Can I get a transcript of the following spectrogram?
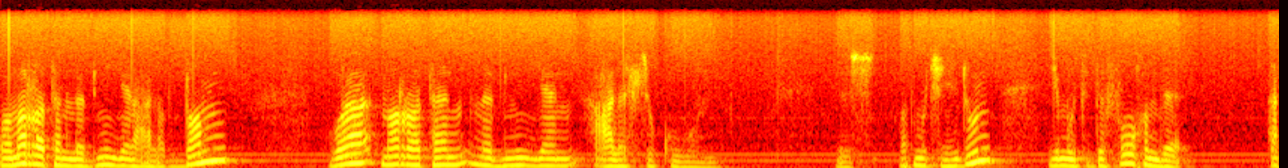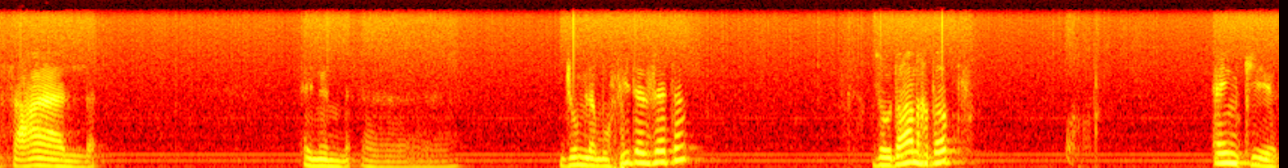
ومرة مبنيا على الضم ومرة مبنيا على السكون Dus wat moet je hier doen? Je moet de volgende in een uh, jumla mufida zetten. Zodanig dat één keer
